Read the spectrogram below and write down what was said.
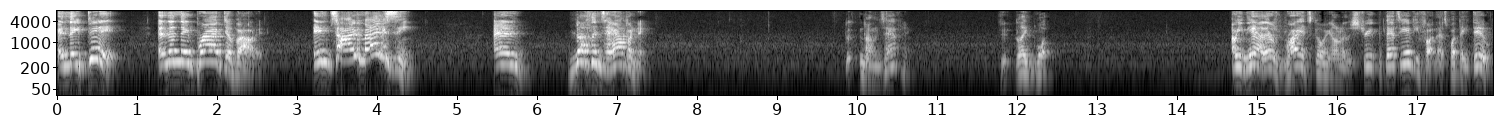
And they did it. And then they bragged about it in Time magazine. And nothing's happening. Nothing's happening. Like what? I mean, yeah, there's riots going on in the street, but that's Antifa. That's what they do.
